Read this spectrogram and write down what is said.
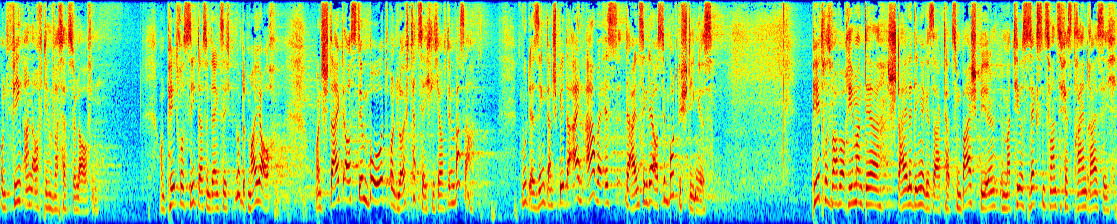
und fing an, auf dem Wasser zu laufen. Und Petrus sieht das und denkt sich, das mache ich auch. Und steigt aus dem Boot und läuft tatsächlich auf dem Wasser. Gut, er sinkt dann später ein, aber er ist der Einzige, der aus dem Boot gestiegen ist. Petrus war aber auch jemand, der steile Dinge gesagt hat. Zum Beispiel in Matthäus 26, Vers 33.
